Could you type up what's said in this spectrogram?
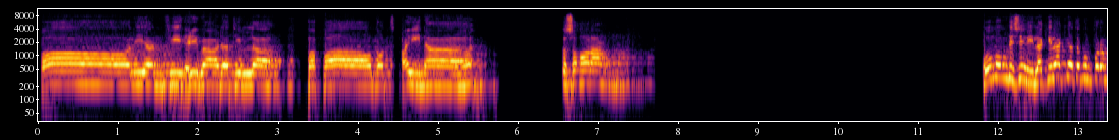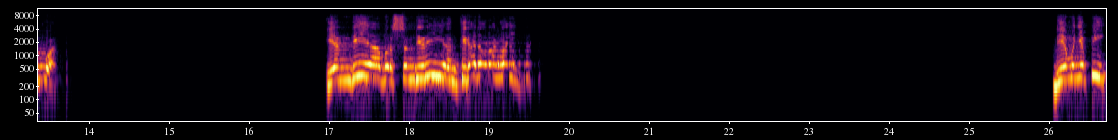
khalian fi ibadatillah fafadat ainah." Seseorang Umum di sini, laki-laki ataupun perempuan. Yang dia bersendirian, tidak ada orang lain. Dia menyepi,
